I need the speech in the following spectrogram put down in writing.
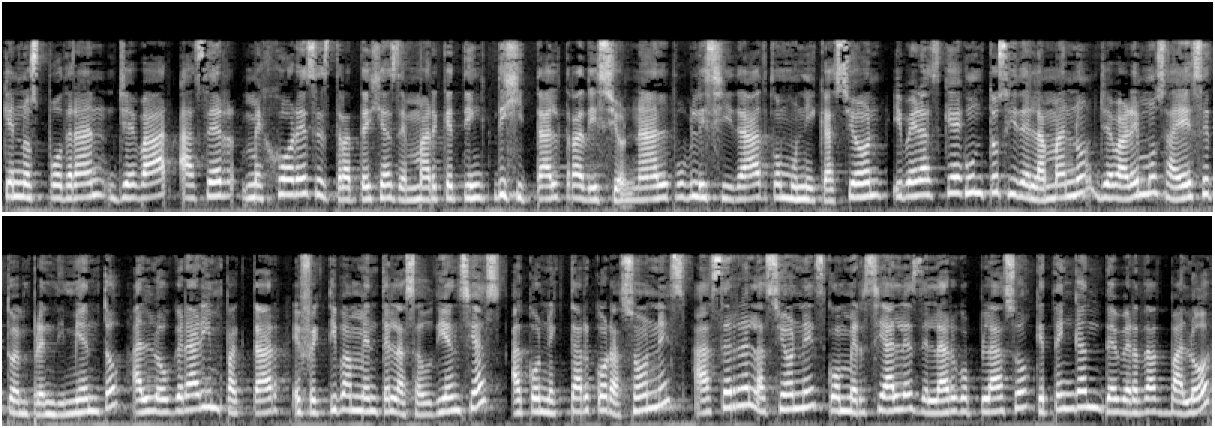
que nos podrán llevar a hacer mejores estrategias de marketing digital tradicional, publicidad, comunicación y verás que juntos y de la mano llevaremos a ese tu emprendimiento a lograr impactar efectivamente las audiencias, a conectar corazones, a hacer relaciones comerciales de largo plazo que tengan de verdad valor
